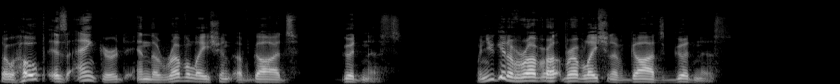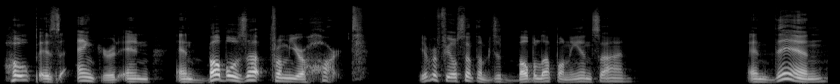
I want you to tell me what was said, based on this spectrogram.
So hope is anchored in the revelation of God's goodness. When you get a revelation of God's goodness, hope is anchored and, and bubbles up from your heart. You ever feel something just bubble up on the inside? And then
